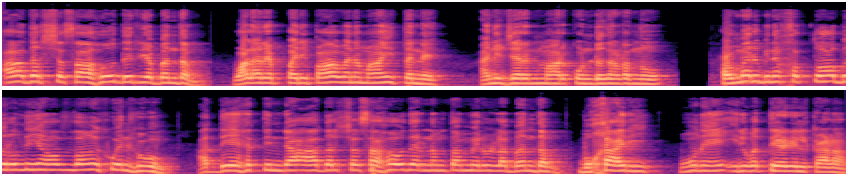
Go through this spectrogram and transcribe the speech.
ആദർശ സാഹോദര്യ ബന്ധം വളരെ പരിപാവനമായി തന്നെ അനുചരന്മാർ കൊണ്ടു നടന്നു. ഉമർ ബിൻ അദ്ദേഹത്തിന്റെ ആദർശ സഹോദരനും തമ്മിലുള്ള ബന്ധം ബുഖാരി മൂന്ന് ഇരുപത്തേഴിൽ കാണാം.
